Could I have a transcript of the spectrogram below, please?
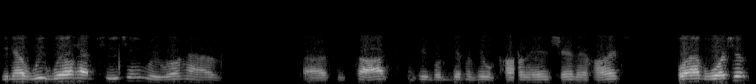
You know, we will have teaching, we will have uh, some talk, some people, different people calling in, sharing their hearts. We'll have worship.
